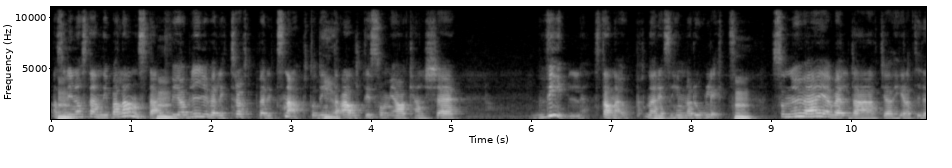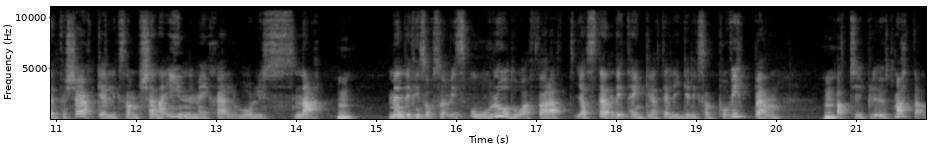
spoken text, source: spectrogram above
Alltså Mm. det är någon ständig balans där Mm. för jag blir ju väldigt trött väldigt snabbt och det är inte Ja. alltid som jag kanske vill stanna upp när det är så himla roligt. Mm. Så nu är jag väl där att jag hela tiden försöker liksom känna in mig själv och lyssna. Mm. Men det finns också en viss oro då för att jag ständigt tänker att jag ligger liksom på vippen Mm. att typ bli utmattad.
